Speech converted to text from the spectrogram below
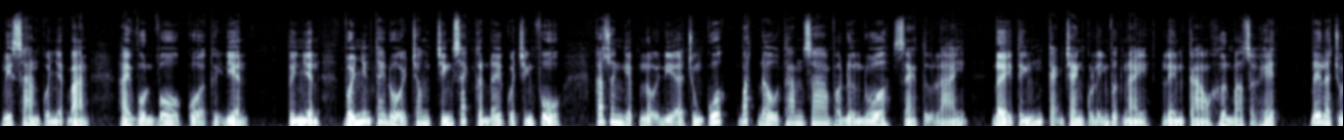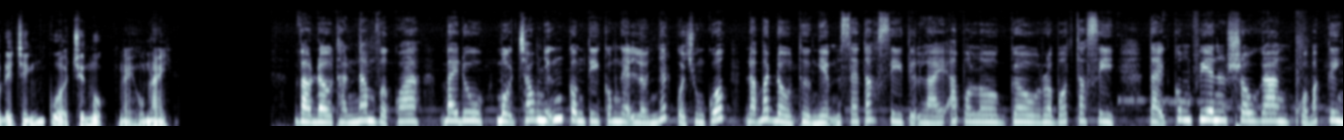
Nissan của Nhật Bản hay Volvo của Thụy Điển. Tuy nhiên, với những thay đổi trong chính sách gần đây của chính phủ, các doanh nghiệp nội địa Trung Quốc bắt đầu tham gia vào đường đua xe tự lái, đẩy tính cạnh tranh của lĩnh vực này lên cao hơn bao giờ hết. Đây là chủ đề chính của chuyên mục ngày hôm nay. Vào đầu tháng 5 vừa qua, Baidu, một trong những công ty công nghệ lớn nhất của Trung Quốc, đã bắt đầu thử nghiệm xe taxi tự lái Apollo Go Robot Taxi tại công viên Shougang của Bắc Kinh,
